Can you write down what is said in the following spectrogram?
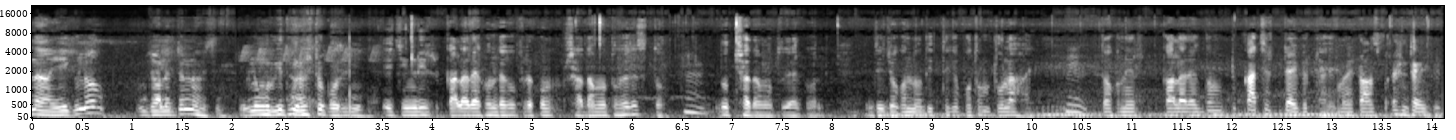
না এইগুলো জলের জন্য হয়েছে। এগুলো মুরগিতে নষ্ট করিনি। এই চিংড়ির কালার এখন দেখো কীরকম সাদা মতো হয়ে গেছে তো? হুম। দুধ সাদা মতো যাকে বলে। যে যখন নদীর থেকে প্রথম তোলা হয় হুম। তখন এর কালার একদম একটু কাচের টাইপের থাকে মানে ট্রান্সপারেন্ট টাইপের।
